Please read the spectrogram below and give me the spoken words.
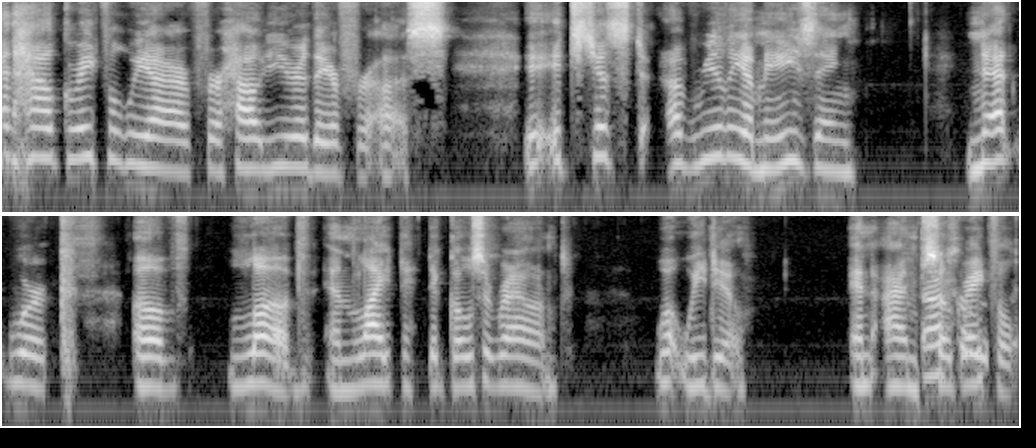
and how grateful we are for how you're there for us it's just a really amazing network of love and light that goes around what we do. And I'm Absolutely. so grateful.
